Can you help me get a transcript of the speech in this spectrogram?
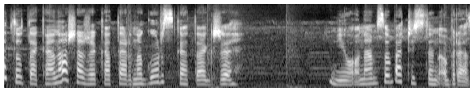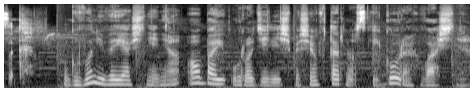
a to taka nasza rzeka Tarnogórska, także miło nam zobaczyć ten obrazek. Gwoli wyjaśnienia, obaj urodziliśmy się w Tarnowskich Górach właśnie.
